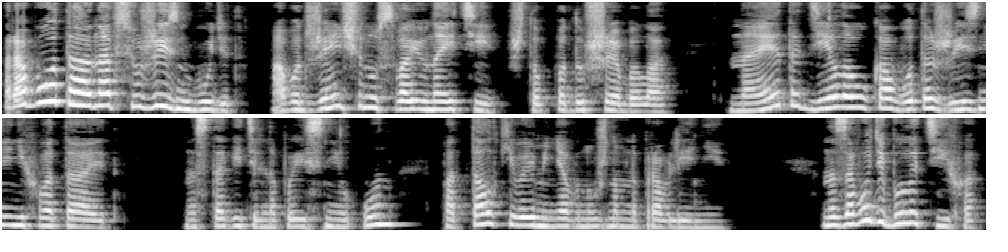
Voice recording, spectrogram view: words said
«Работа она всю жизнь будет, а вот женщину свою найти, чтоб по душе была. На это дело у кого-то жизни не хватает», — наставительно пояснил он, подталкивая меня в нужном направлении. На заводе было тихо.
